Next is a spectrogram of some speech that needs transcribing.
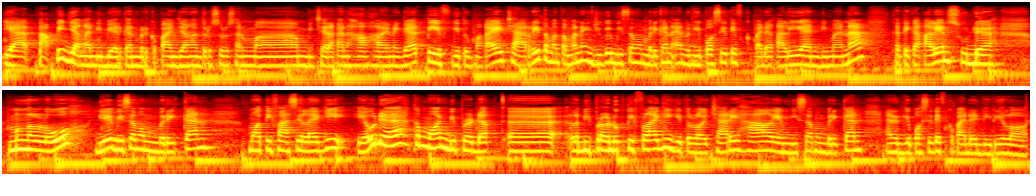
ya tapi jangan dibiarkan berkepanjangan terus-terusan membicarakan hal-hal yang negatif gitu. Makanya cari teman-teman yang juga bisa memberikan energi positif kepada kalian. Di mana ketika kalian sudah mengeluh dia bisa memberikan motivasi lagi. Ya udah come on be product uh, lebih produktif lagi gitu loh. Cari hal yang bisa memberikan energi positif kepada diri lo.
